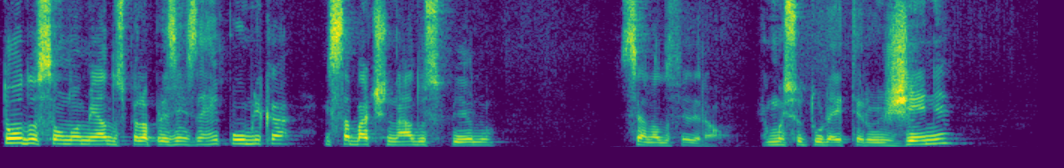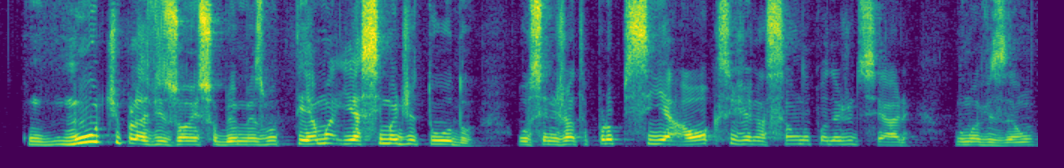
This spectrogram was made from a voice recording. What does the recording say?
todos são nomeados pela Presidência da República e sabatinados pelo Senado Federal. É uma estrutura heterogênea, com múltiplas visões sobre o mesmo tema e, acima de tudo, o CNJ propicia a oxigenação do Poder Judiciário numa visão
